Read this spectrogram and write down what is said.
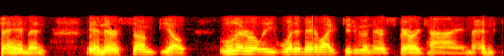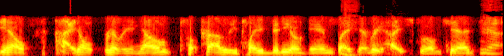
same, and and there's some, you know literally what do they like to do in their spare time? And you know i don't really know. Probably play video games like every high school kid. Yeah.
